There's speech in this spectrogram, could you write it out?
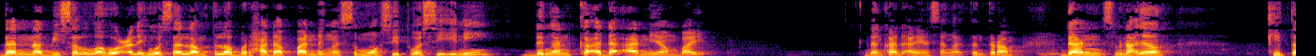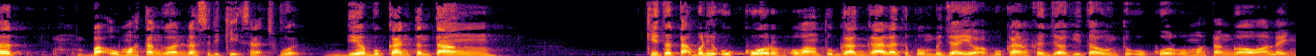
Dan Nabi sallallahu alaihi wasallam telah berhadapan dengan semua situasi ini dengan keadaan yang baik dan keadaan yang sangat tenteram. Dan sebenarnya kita bab rumah tangga ni lah sedikit saya nak sebut. Dia bukan tentang kita tak boleh ukur orang tu gagal ataupun berjaya. Bukan kerja kita untuk ukur rumah tangga orang lain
